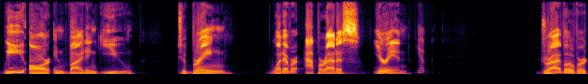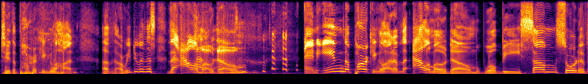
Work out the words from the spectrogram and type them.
we are inviting you to bring whatever apparatus you're in Yep. drive over to the parking lot of are we doing this the alamo dome and in the parking lot of the alamo dome will be some sort of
